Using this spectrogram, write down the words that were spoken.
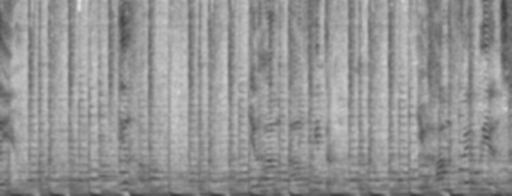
Ayu, Ilham, Ilham Alfitra, Ilham Febriansa,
